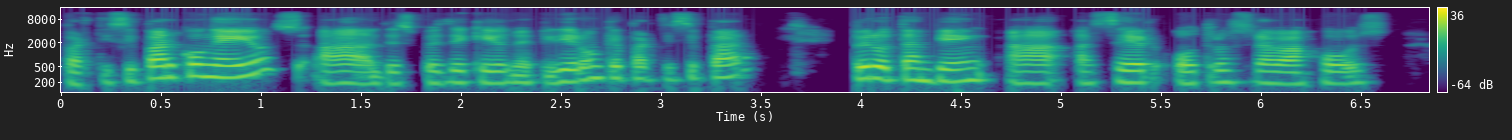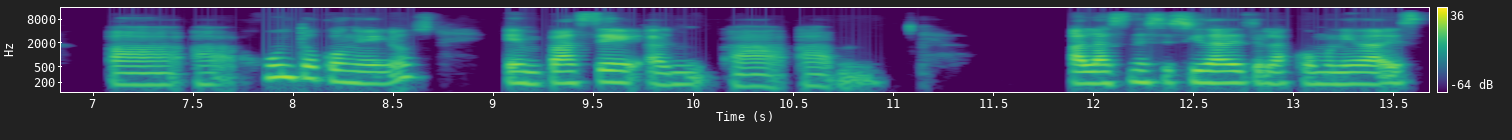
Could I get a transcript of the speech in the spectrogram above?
participar con ellos, ah, después de que ellos me pidieron que participara, pero también a hacer otros trabajos ah, junto con ellos en base a, a, las necesidades de las comunidades,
